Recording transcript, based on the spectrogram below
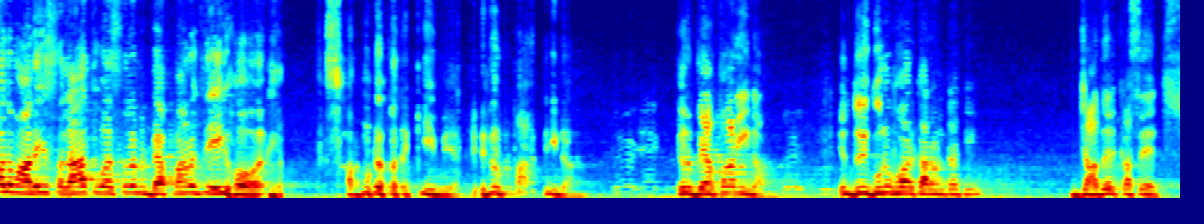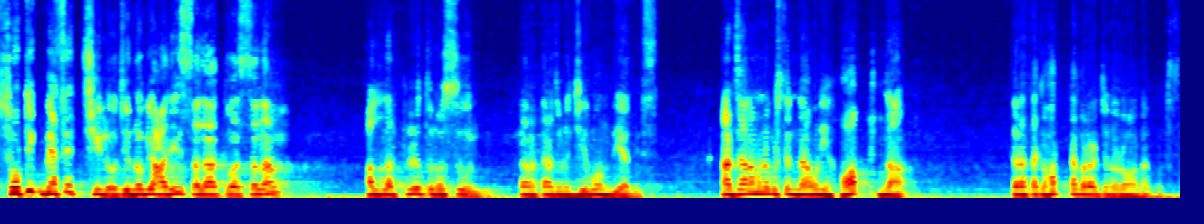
আলম আলাই সালাতামের ব্যাপার যদি এই হয় কি মেয়ে? এগুলো পার্টি না। এগুলো ব্যাপারই না। দুই গ্রুপ হওয়ার কারণটা কি? যাদের কাছে সঠিক মেসেজ ছিল যে নবী আলী সাল্লাতাম আল্লাহর প্রিয়ত রসুল, তারা তার জন্য জীবন দিয়ে দিছে। আর যারা মনে করছেন, না, উনি হক না, তারা তাকে হত্যা করার জন্য রওনা করছে।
